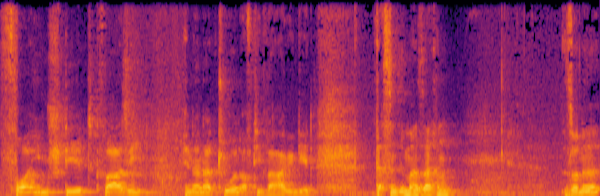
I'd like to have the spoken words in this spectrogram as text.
vor ihm steht, quasi in der Natur und auf die Waage geht. Das sind immer Sachen, so eine,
